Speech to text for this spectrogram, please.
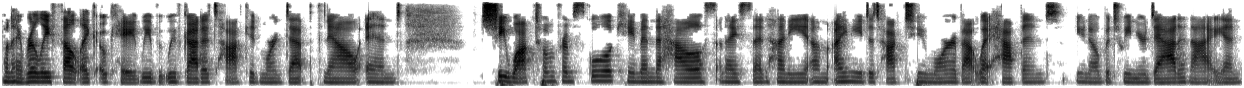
when I really felt like okay, we've we've got to talk in more depth now and she walked home from school, came in the house, and I said, "Honey, um, I need to talk to you more about what happened, you know, between your dad and I." And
